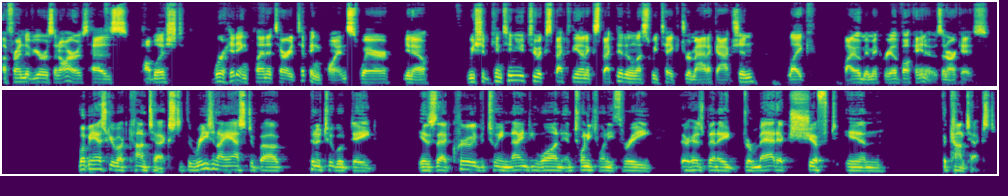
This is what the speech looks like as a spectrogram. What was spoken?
a friend of yours and ours has published, we're hitting planetary tipping points where, you know, we should continue to expect the unexpected unless we take dramatic action like biomimicry of volcanoes in our case. Let me ask you about context. The reason I asked about Pinatubo date is that clearly between 91 and 2023, there has been a dramatic shift in the context.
